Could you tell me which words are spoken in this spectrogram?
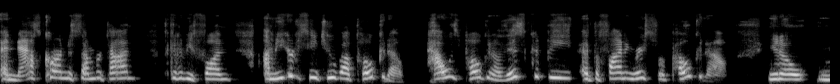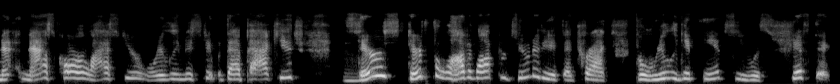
And NASCAR in the summertime, it's going to be fun. I'm eager to see too about Pocono. How is Pocono? This could be a defining race for Pocono. You know, NASCAR last year really missed it with that package. There's there's a lot of opportunity at that track to really get antsy with shifting.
